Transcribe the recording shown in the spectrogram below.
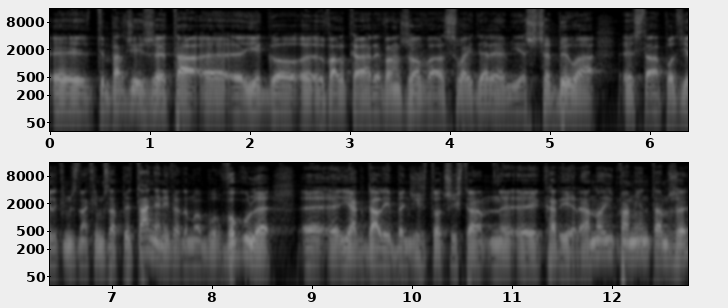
E, tym bardziej, że ta e, jego e, walka rewanżowa z Widerem jeszcze była, stała pod wielkim znakiem zapytania. Nie wiadomo było w ogóle, jak dalej będzie się toczyć ta kariera. No i pamiętam, że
